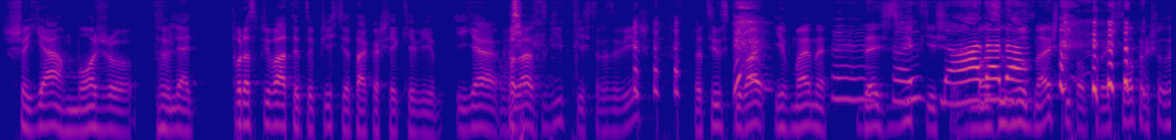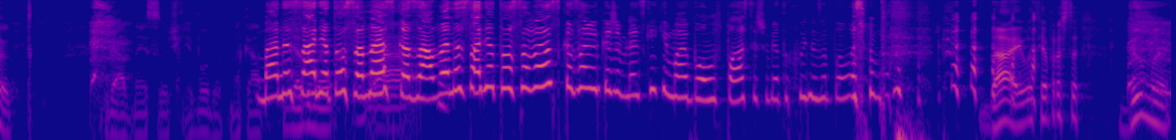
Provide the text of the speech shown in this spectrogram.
що я можу, блядь, проспівати ту пісню також, як і він. І я вона звідкись, розумієш? От він співає, і в мене десь звідкись да, мозгу, да, знаєш, типу, пройшло, прийшло. Рядні сучки будуть накати. Мене я Саня думаю, то саме я... сказав. Мене Саня то саме сказав. Він каже, блядь, скільки має бомб впасти, щоб я ту хуйню запала. Да, і от я просто думаю.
